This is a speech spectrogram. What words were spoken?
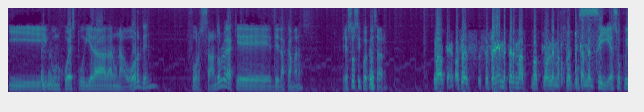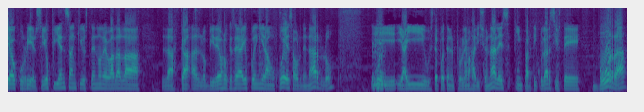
y un juez pudiera dar una orden forzándolo a que de las cámaras. Eso sí puede pasar. No, ok, o sea, se- sería meter más, más problemas prácticamente. Sí, eso puede ocurrir. Si ellos piensan que usted no le va a dar la, las los videos, lo que sea, ellos pueden ir a un juez a ordenarlo. Y, y ahí usted puede tener problemas adicionales, en particular si usted borra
